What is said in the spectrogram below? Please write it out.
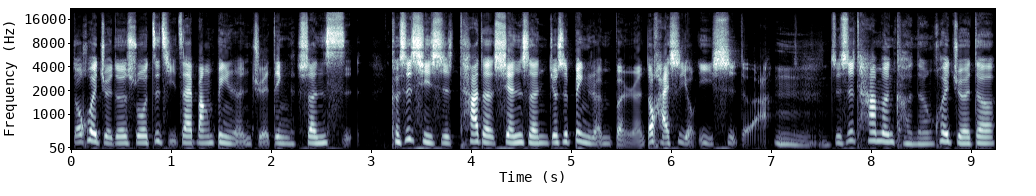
都会觉得说自己在帮病人决定生死。可是其实他的先生就是病人本人，都还是有意识的啊。嗯，只是他们可能会觉得，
